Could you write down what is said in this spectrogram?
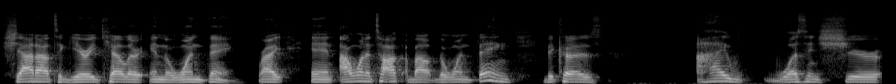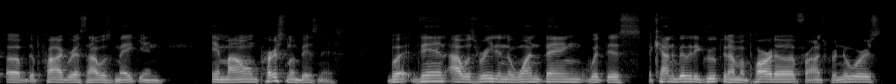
Shout out to Gary Keller in the one thing, right? And I want to talk about the one thing because I wasn't sure of the progress I was making in my own personal business. But then I was reading the one thing with this accountability group that I'm a part of for entrepreneurs.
